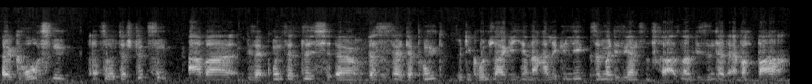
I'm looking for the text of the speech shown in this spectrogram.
äh, Großen äh, zu unterstützen. Aber wie gesagt, grundsätzlich, äh, das ist halt der Punkt, so die Grundlage hier in der Halle gelegt, sind immer diese ganzen Phrasen, aber die sind halt einfach wahr.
